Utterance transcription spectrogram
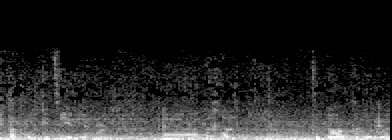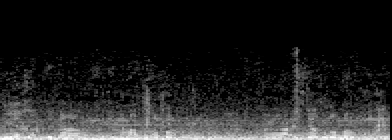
بدخل كتير يعني. آه، دخلت في الدورة التربوية الإيمانية خدت إن أنا المفروض إن أنا أتدبر القرآن فإزاي أتدبر القرآن؟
